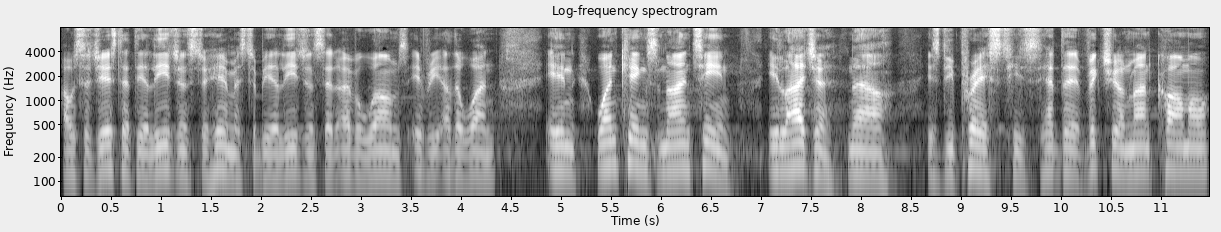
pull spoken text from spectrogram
I would suggest that the allegiance to Him is to be allegiance that overwhelms every other one. In 1 Kings 19, Elijah now is depressed. He's had the victory on Mount Carmel.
